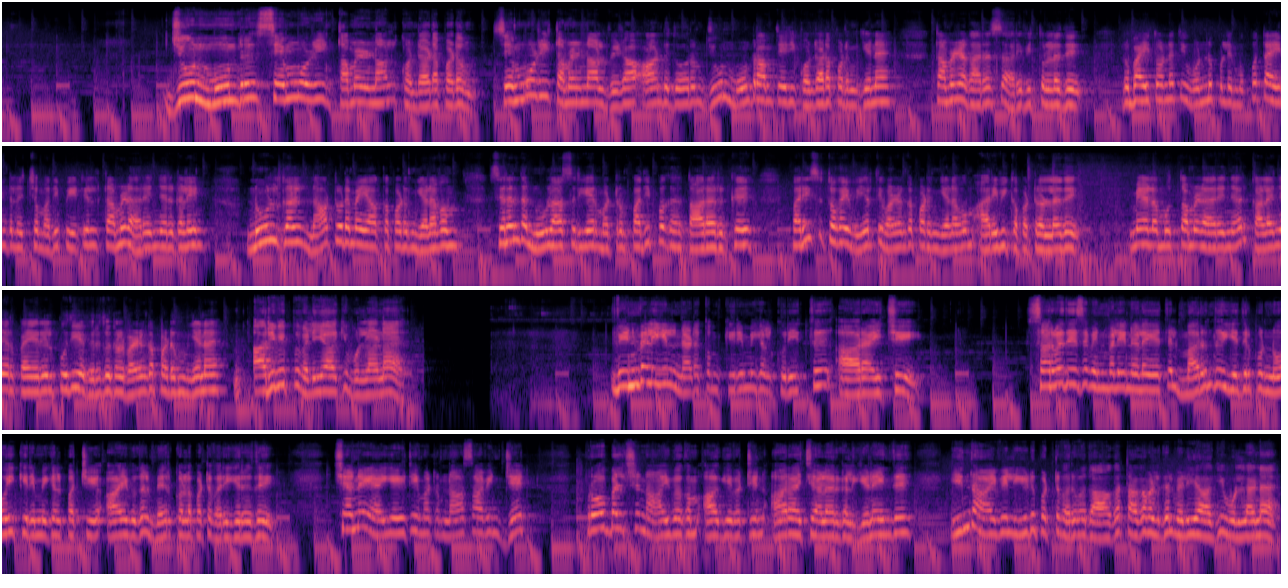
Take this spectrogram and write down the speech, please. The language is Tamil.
ஜூன் மூன்று செம்மொழி தமிழ்நாள் கொண்டாடப்படும். செம்மொழி தமிழ்நாள் விழா ஆண்டுதோறும் ஜூன் மூன்றாம் தேதி கொண்டாடப்படும் என தமிழக அரசு அறிவித்துள்ளது. ரூபாய் தொண்ணூற்றி ஒன்று புள்ளி முப்பத்தி ஐந்து லட்சம் மதிப்பீட்டில் தமிழ் அறிஞர்களின் நூல்கள் நாட்டுடைமையாக்கப்படும் எனவும் சிறந்த நூலாசிரியர் மற்றும் பதிப்பகதாரருக்கு பரிசு தொகை உயர்த்தி வழங்கப்படும் எனவும் அறிவிக்கப்பட்டுள்ளது. மேலும் முத்தமிழ் அறிஞர் கலைஞர் பெயரில் புதிய விருதுகள் வழங்கப்படும் என அறிவிப்பு வெளியாகி உள்ளன. விண்வெளியில் நடக்கும் கிருமிகள் குறித்து ஆராய்ச்சி. சர்வதேச விண்வெளி நிலையத்தில் மருந்து எதிர்ப்பு நோய் கிருமிகள் பற்றிய ஆய்வுகள் மேற்கொள்ளப்பட்டு வருகிறது. சென்னை ஐஐடி மற்றும் நாசாவின் ஜெட் புரோபல்ஷன் ஆய்வகம் ஆகியவற்றின் ஆராய்ச்சியாளர்கள் இணைந்து இந்த ஆய்வில் ஈடுபட்டு வருவதாக தகவல்கள் வெளியாகி உள்ளன.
